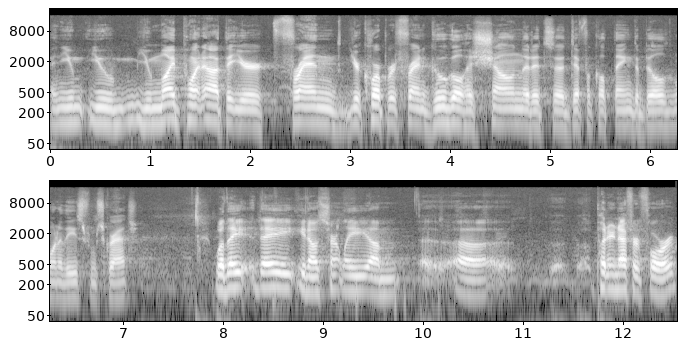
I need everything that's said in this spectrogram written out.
And you, you, you might point out that your friend, your corporate friend Google has shown that it's a difficult thing to build one of these from scratch? Well, they, they you know, certainly um, uh, put an effort forward.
